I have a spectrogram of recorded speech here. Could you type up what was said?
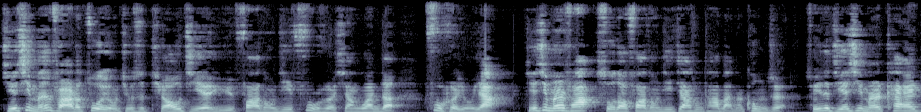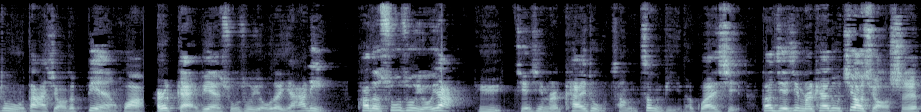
节气门阀的作用就是调节与发动机负荷相关的负荷油压。节气门阀受到发动机加速踏板的控制，随着节气门开度大小的变化而改变输出油的压力。它的输出油压与节气门开度成正比的关系。当节气门开度较小时，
